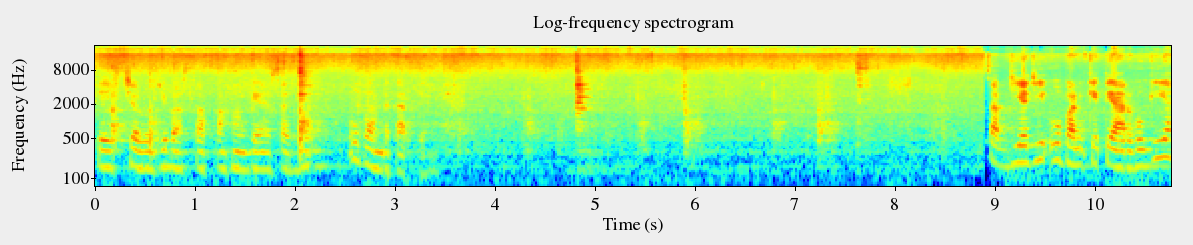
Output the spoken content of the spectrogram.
ਤੇ ਚਲੋ ਜੀ ਬਸ ਆਪਾਂ ਹੁਣ ਗੈਸ ਆ ਜੀ ਉਹ ਬੰਦ ਕਰ ਦਿਆਂਗੇ। ਸਬਜ਼ੀ ਹੈ ਜੀ, ਉਹ ਬਣ ਕੇ ਤਿਆਰ ਹੋ ਗਈ ਆ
